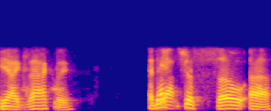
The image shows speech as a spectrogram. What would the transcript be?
Yeah, exactly. And that's just so uh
